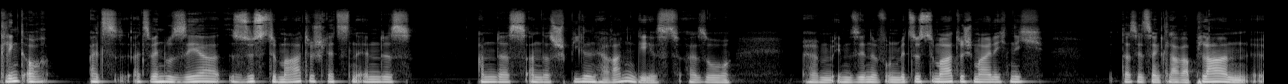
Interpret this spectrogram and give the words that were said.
klingt auch, als, als wenn du sehr systematisch letzten Endes an das, an das Spielen herangehst. Also ähm, im Sinne von, mit systematisch meine ich nicht, dass jetzt ein klarer Plan äh,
